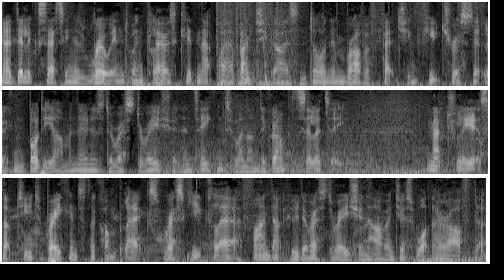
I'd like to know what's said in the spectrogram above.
The idyllic setting is ruined when Claire is kidnapped by a bunch of guys and donned in rather fetching, futuristic looking body armour known as the Restoration and taken to an underground facility. Naturally, it's up to you to break into the complex, rescue Claire, find out who the Restoration are and just what they're after.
